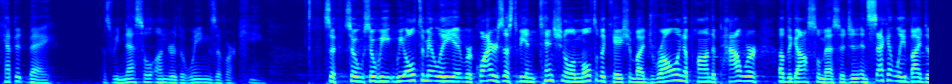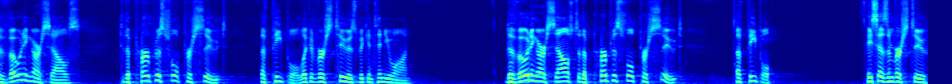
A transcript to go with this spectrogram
kept at bay as we nestle under the wings of our King. So, so, so we, we ultimately, it requires us to be intentional in multiplication by drawing upon the power of the gospel message, and, and secondly, by devoting ourselves to the purposeful pursuit of people. Look at verse 2 as we continue on. Devoting ourselves to the purposeful pursuit of people. He says in verse 2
